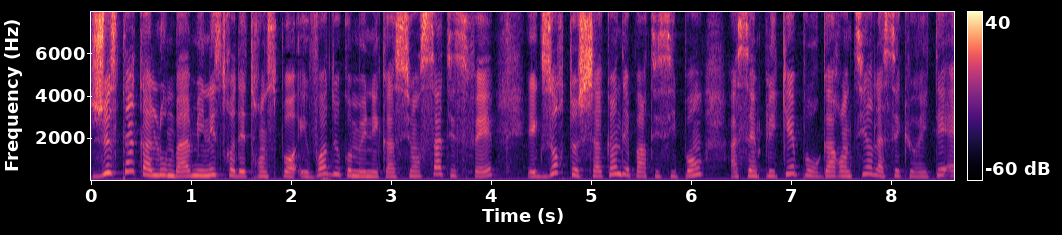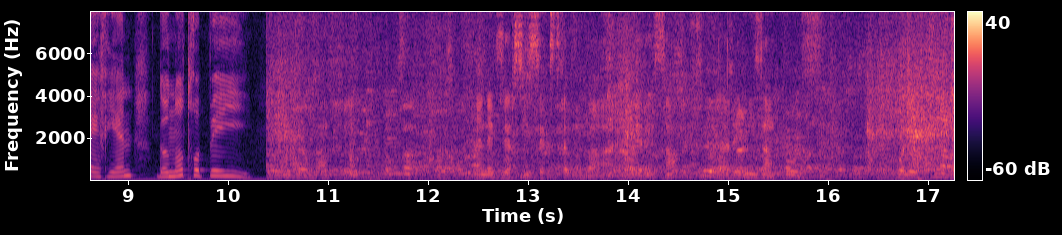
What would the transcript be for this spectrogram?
Justin Kalumba, ministre des Transports et Voies de Communication satisfait, exhorte chacun des participants à s'impliquer pour garantir la sécurité aérienne dans notre pays. Nous avons fait un exercice extrêmement intéressant, la remise en cause collective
